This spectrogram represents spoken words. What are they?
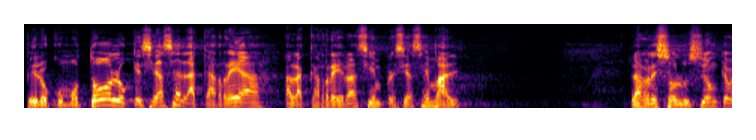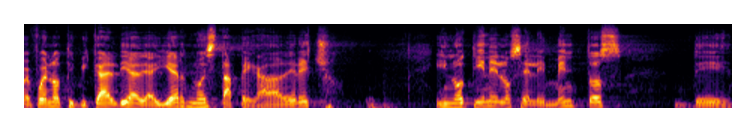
Pero como todo lo que se hace a la carrera, a la carrera siempre se hace mal, la resolución que me fue notificada el día de ayer no está pegada a derecho y no tiene los elementos de,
